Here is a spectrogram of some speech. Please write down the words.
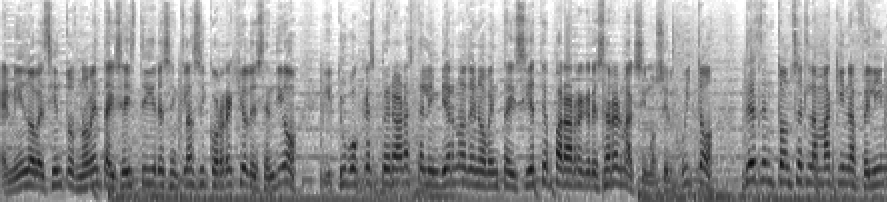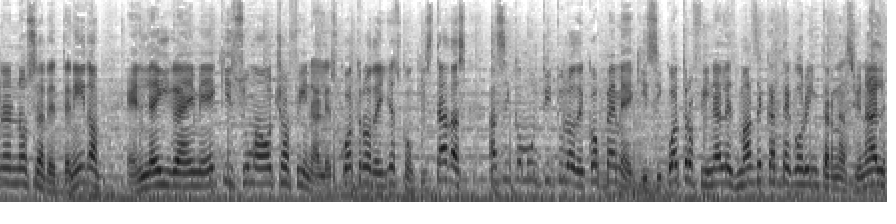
En 1996 Tigres en Clásico Regio descendió y tuvo que esperar hasta el invierno de 97 para regresar al máximo circuito. Desde entonces la máquina felina no se ha detenido. En la Liga MX suma 8 finales, 4 de ellas conquistadas, así como un título de Copa MX y 4 finales más de categoría internacional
